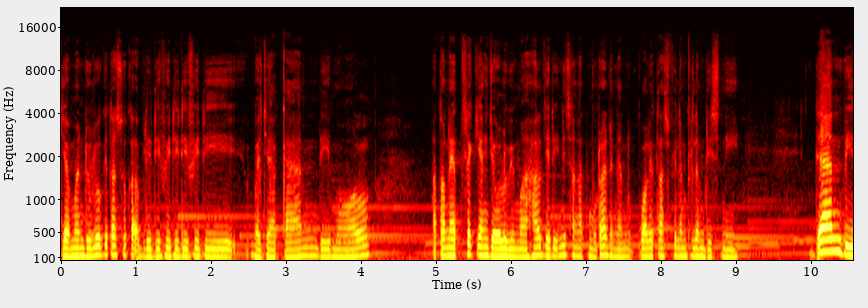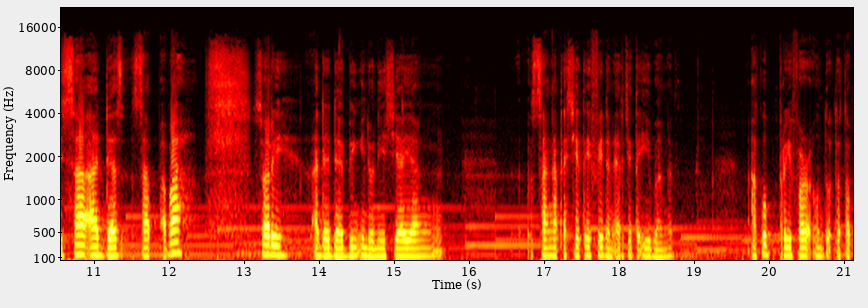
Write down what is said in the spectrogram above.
zaman dulu kita suka beli DVD DVD bajakan di mall atau Netflix yang jauh lebih mahal jadi ini sangat murah dengan kualitas film-film Disney. Dan bisa ada sub apa? Sorry ada dubbing Indonesia yang sangat SCTV dan RCTI banget. Aku prefer untuk tetap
